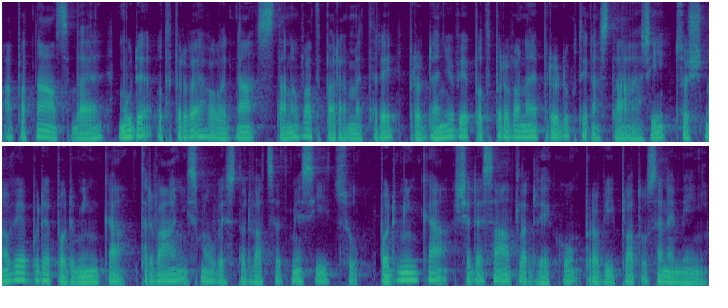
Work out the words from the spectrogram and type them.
a 15b, bude od 1. ledna stanovat parametry pro daňově podporované produkty na stáří, což nově bude podmínka trvání smlouvy 120 měsíců. Podmínka 60 let věku pro výplatu se nemění.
